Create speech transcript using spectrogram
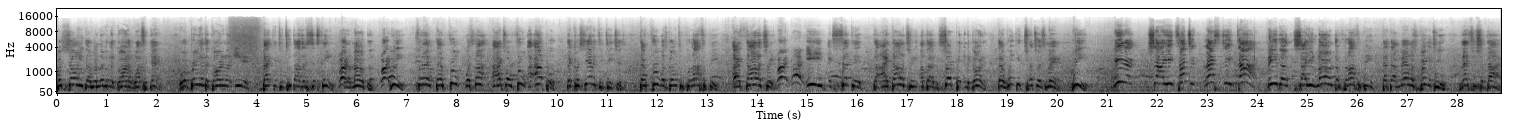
We're showing you that we're living the garden once again. We're bringing the Garden of Eden back into 2016 Right. in America. Right. Read. So that, that fruit was not an actual fruit, an apple that Christianity teaches. That fruit was going to philosophy, idolatry. Right. Right. Eve accepted the idolatry of the serpent in the garden. That wicked, treacherous man. Read. Neither shall ye touch it, lest ye die. Neither shall you learn the philosophy that that man was bringing to you, lest you should die.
